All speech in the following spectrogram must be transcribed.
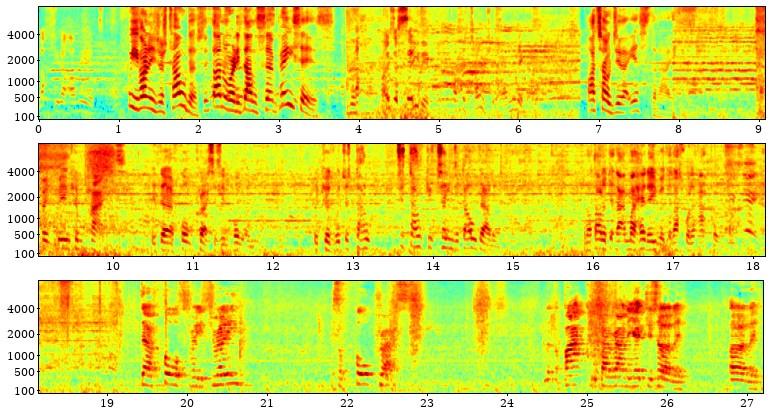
Lucky that I'm here, Tom. Well, you've only just told us. They've done already done set pieces. I just seen him. I just told you that a minute ago. I told you that yesterday. I think being compact with their full press is important because we just don't just don't give teams a goal down here. And I don't want to get that in my head either because that's when it happens. They're 4-3-3. It's a full press. And at the back, we go around the edges early. Early.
